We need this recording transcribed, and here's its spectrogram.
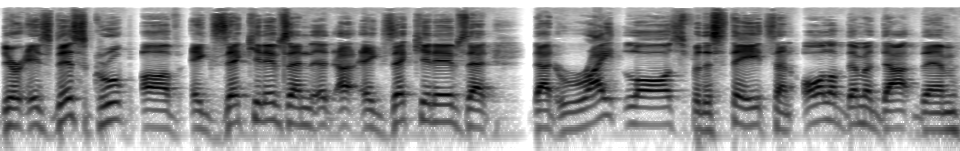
there is this group of executives and uh, executives that that write laws for the states and all of them adopt them.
